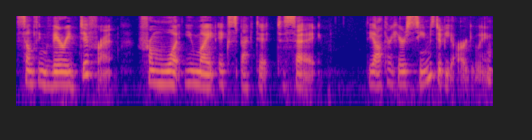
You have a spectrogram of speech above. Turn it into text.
something very different from what you might expect it to say. The author here seems to be arguing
